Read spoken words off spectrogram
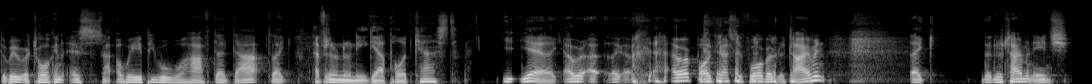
the way we're talking is a way people will have to adapt. Like, Everyone will need to get a podcast. y- yeah, like our uh, like our podcast before about retirement, like the retirement age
